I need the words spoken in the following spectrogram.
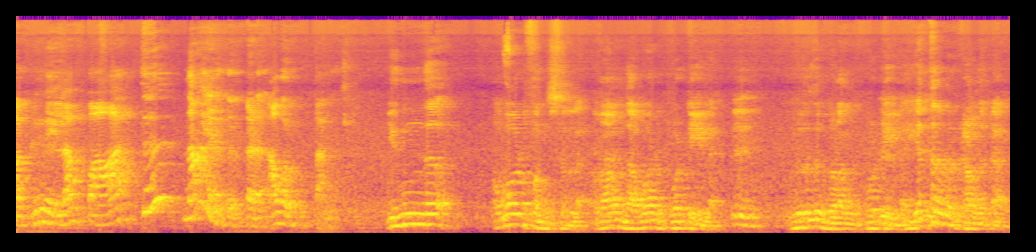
அப்படின்னு எல்லாம் பார்த்து தான் எனக்கு அவார்டு கொடுத்தாங்க. இந்த அவார்டு ஃபங்க்ஷன்ல அதாவது இந்த அவார்டு போட்டியில விருது வழங்கும் போட்டியில எத்தனை பேர் கலந்துட்டாங்க?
